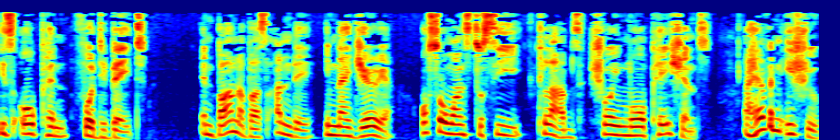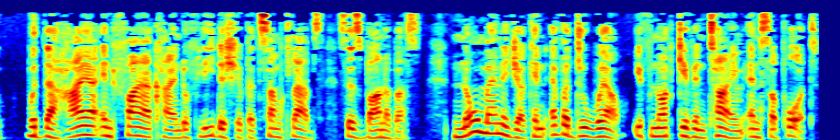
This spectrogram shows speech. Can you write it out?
is open for debate. And Barnabas Ande in Nigeria also wants to see clubs showing more patience. I have an issue with the hire and fire kind of leadership at some clubs, says Barnabas. No manager can ever do well if not given time and support.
